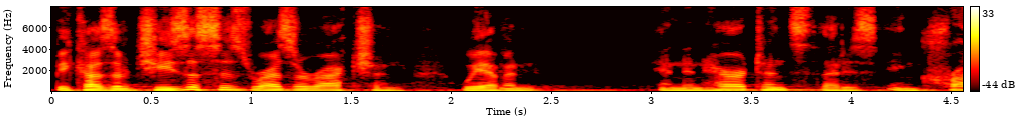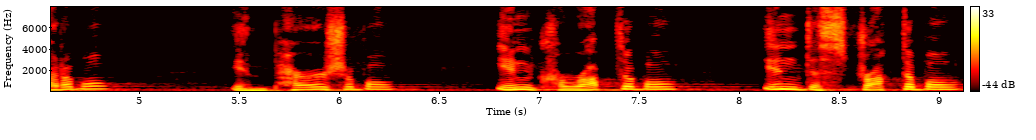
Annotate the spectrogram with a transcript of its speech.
Because of Jesus' resurrection, we have an, an inheritance that is incredible, imperishable, incorruptible, indestructible,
